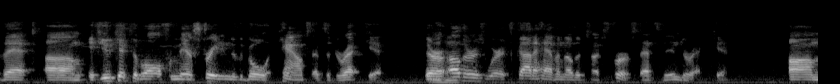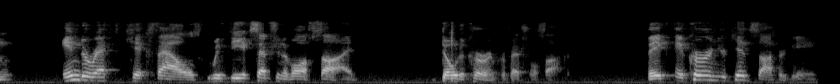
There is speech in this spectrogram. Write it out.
that um, if you kick the ball from there straight into the goal, it counts. That's a direct kick. There mm-hmm. are others where it's got to have another touch first. That's an indirect kick. Um, indirect kick fouls, with the exception of offside, don't occur in professional soccer. They occur in your kid's soccer game.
